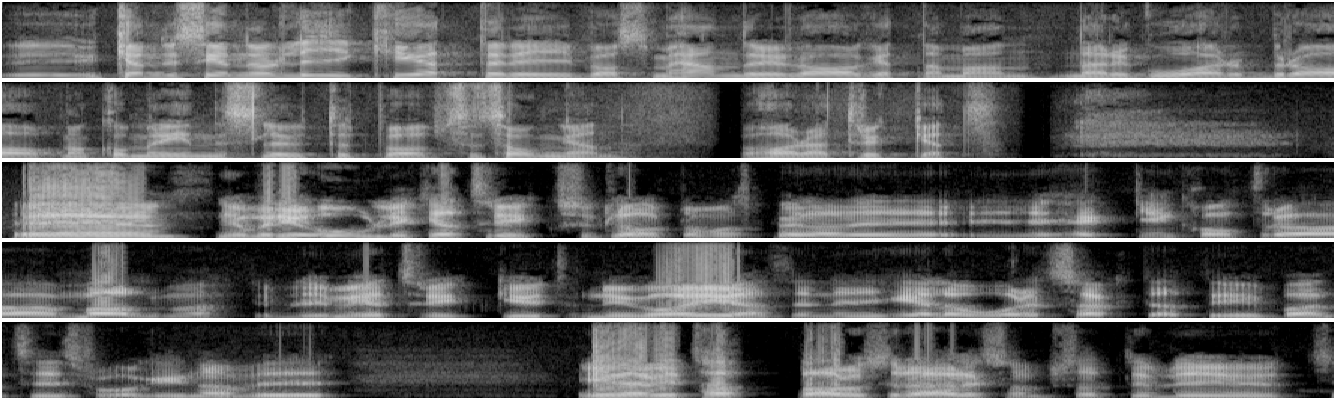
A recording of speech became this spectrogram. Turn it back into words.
Eh, kan du se några likheter i vad som händer i laget när, man, när det går bra och man kommer in i slutet på säsongen och har det här trycket? Eh, ja men det är olika tryck såklart om man spelar i, i Häcken kontra Malmö. Det blir mer tryck ut. Nu har ju egentligen ni hela året sagt att det är bara en tidsfråga innan vi innan vi tappar och sådär liksom. Så att det blir ju ett,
